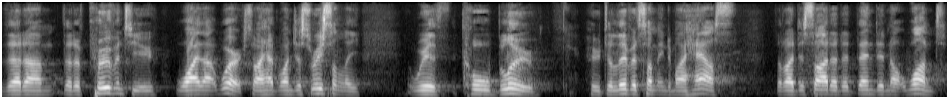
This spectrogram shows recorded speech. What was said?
that, um, that have proven to you why that works. So I had one just recently with Coolblue, who delivered something to my house that I decided it then did not want.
